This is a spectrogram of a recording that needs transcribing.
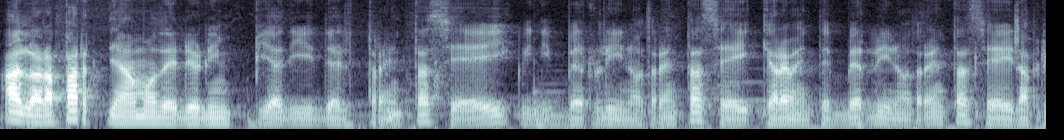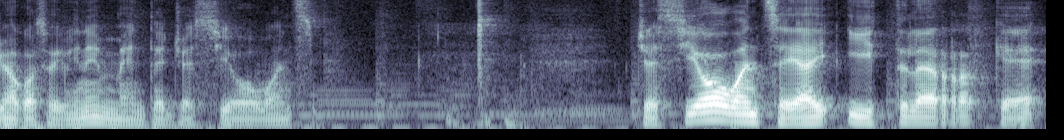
Allora, partiamo dalle Olimpiadi del 36, quindi Berlino 36. Chiaramente Berlino 36, la prima cosa che viene in mente è Jesse Owens. Jesse Owens e a Hitler che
